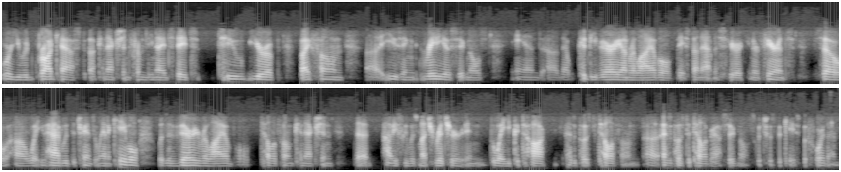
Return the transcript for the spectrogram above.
where you would broadcast a connection from the United States to Europe by phone uh, using radio signals, and uh, that could be very unreliable based on atmospheric interference. So uh, what you had with the transatlantic cable was a very reliable telephone connection that obviously was much richer in the way you could talk as opposed to telephone, uh, as opposed to telegraph signals, which was the case before then.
